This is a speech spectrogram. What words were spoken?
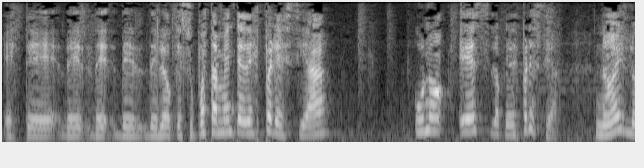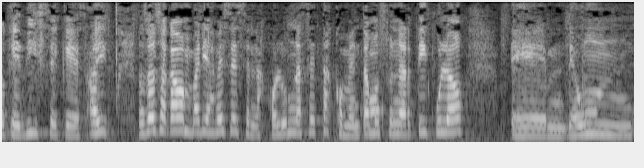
este, de, de, de, lo que supuestamente desprecia, uno es lo que desprecia no es lo que dice que es. Hay, nosotros acaban varias veces en las columnas estas comentamos un artículo eh, de un,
